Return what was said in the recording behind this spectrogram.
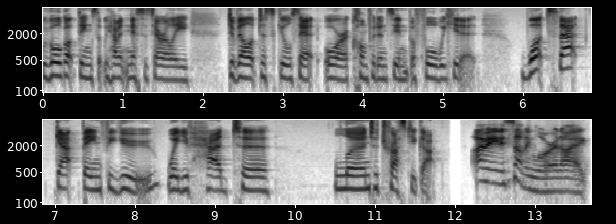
We've all got things that we haven't necessarily developed a skill set or a confidence in before we hit it. What's that gap been for you where you've had to learn to trust your gut? I mean, it's something Laura and I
